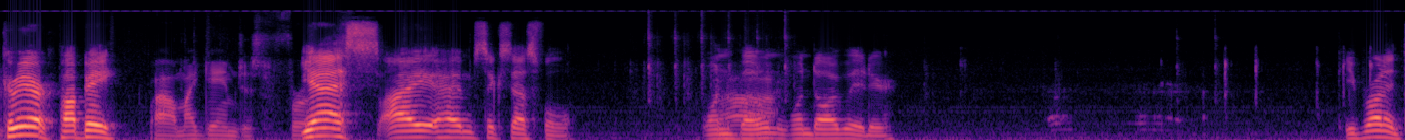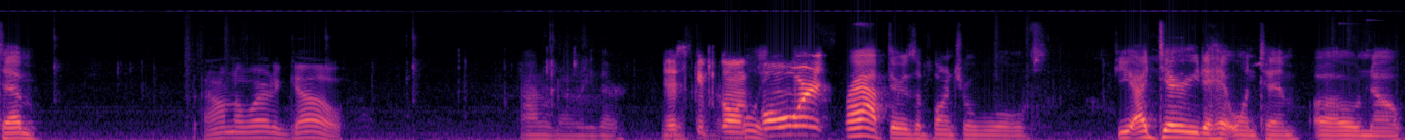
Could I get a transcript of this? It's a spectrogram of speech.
Come here, puppy. Wow, my game just froze. Yes, I am successful. One Ah. bone, one dog later. Keep running, Tim. I don't know where to go. I don't know either. Just keep going Holy forward. Crap, there's a bunch of wolves. You, I dare you to hit one, Tim. Oh no.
